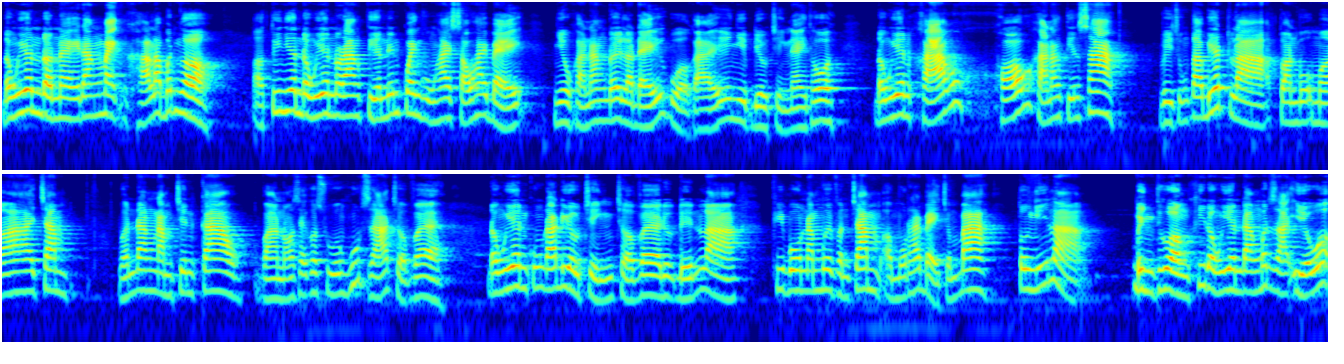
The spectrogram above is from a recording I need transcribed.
Đồng Yên đợt này đang mạnh khá là bất ngờ. À, Tuy nhiên đồng Yên nó đang tiến đến quanh vùng 26 27 nhiều khả năng đây là đáy của cái nhịp điều chỉnh này thôi. Đồng Yên khá khó có khả năng tiến xa. Vì chúng ta biết là toàn bộ MA200 vẫn đang nằm trên cao và nó sẽ có xu hướng hút giá trở về. Đồng Yên cũng đã điều chỉnh trở về được đến là Fibo 50% ở 127.3 tôi nghĩ là bình thường khi đồng yên đang mất giá yếu á,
